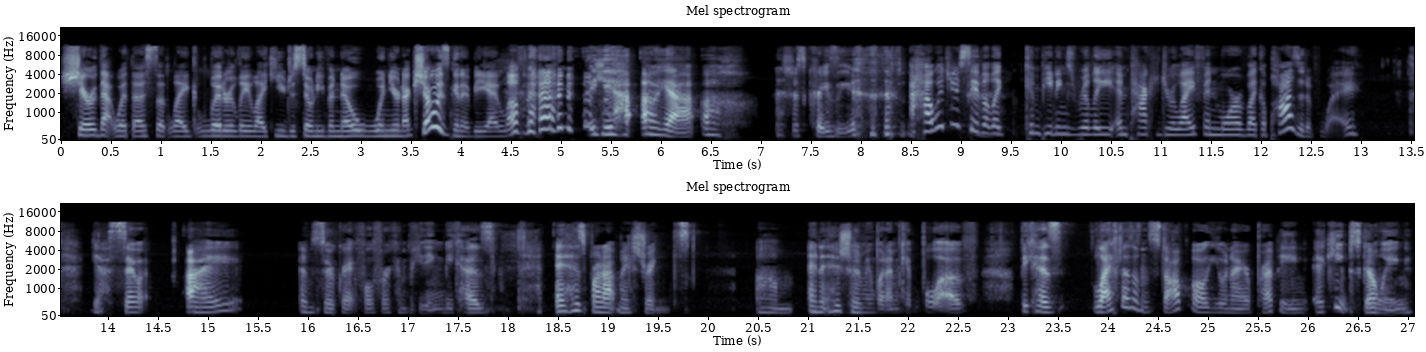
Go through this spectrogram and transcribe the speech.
shared that with us that like literally like you just don't even know when your next show is going to be. I love that. yeah. Oh yeah. Oh, it's just crazy. How would you say that like competing's really impacted your life in more of like a positive way? Yes. Yeah, so I am so grateful for competing because it has brought out my strengths. Um, and it has shown me what I'm capable of because life doesn't stop while you and I are prepping. It keeps going.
